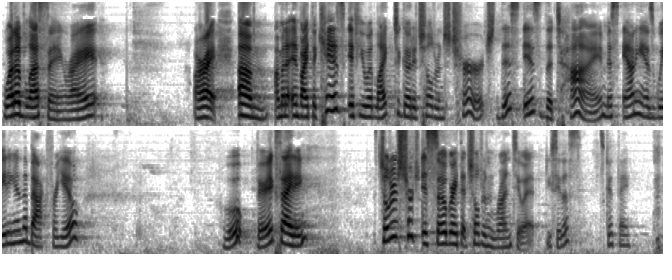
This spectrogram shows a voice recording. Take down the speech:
What a blessing, right? All right, um, I'm going to invite the kids. If you would like to go to Children's Church, this is the time. Miss Annie is waiting in the back for you. Ooh, very exciting. Children's Church is so great that children run to it. Do you see this? It's good thing.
